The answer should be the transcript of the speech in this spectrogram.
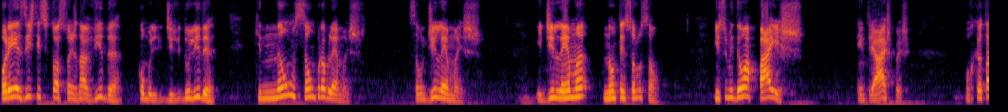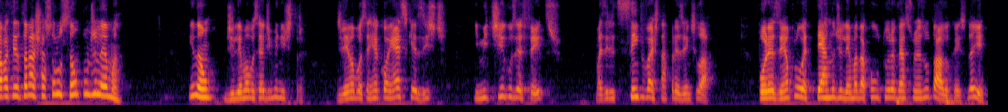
Porém, existem situações na vida, como de- do líder, que não são problemas, são dilemas. E dilema não tem solução. Isso me deu uma paz, entre aspas, porque eu estava tentando achar solução para um dilema. E não, dilema você administra. Dilema você reconhece que existe e mitiga os efeitos, mas ele sempre vai estar presente lá. Por exemplo, o eterno dilema da cultura versus resultado, que é isso daí.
